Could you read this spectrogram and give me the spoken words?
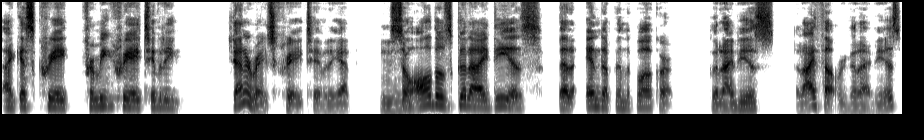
I guess create, for me, creativity generates creativity. Mm-hmm. So all those good ideas that end up in the book are good ideas that I thought were good ideas.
